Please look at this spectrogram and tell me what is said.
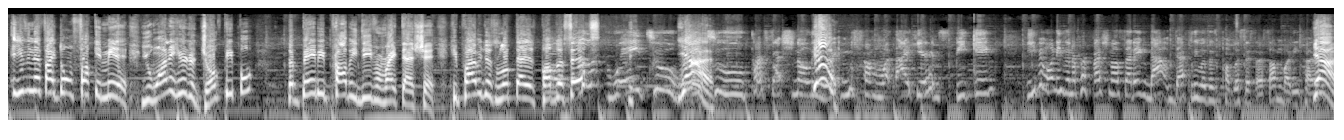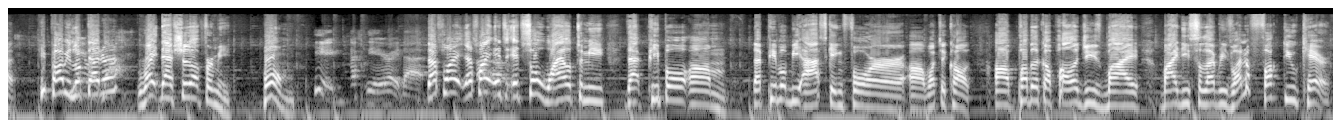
even if I don't fucking mean it. You want to hear the joke, people? DaBaby probably didn't even write that shit. He probably just looked at his oh, publicist. Oh, way too, Yeah. way too professionally Yeah. written from what I hear him speaking. Even when he's in a professional setting, that definitely was his publicist or somebody. Yeah, he probably He looked at her, that. write that shit up for me. Boom. he definitely ain't right that. That's why. That's why it's it's so wild to me that people um that people be asking for uh what's it called uh public apologies by by these celebrities. Why the fuck do you care?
